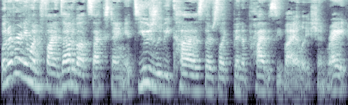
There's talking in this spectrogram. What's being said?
whenever anyone finds out about sexting, it's usually because there's like been a privacy violation, right?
